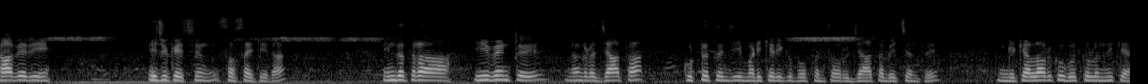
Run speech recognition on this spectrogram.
Kaveri education ಸೊಸೈಟಿದ ಇಂದತ್ರ ಈವೆಂಟ್ ನಂಗಡ ಜಾತ, ಕುಟ್ಟು ತಂಜಿ, ಮಡಿಕೇರಿಗೆ ಪೋಪಂತವ್ರು ಜಾತ ಬೆಚ್ಚಂತೆ. ನಿಮಗೆ ಕೆಲವರಿಗೂ ಗೊತ್ತುಳ್ಳನಿಕೆ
